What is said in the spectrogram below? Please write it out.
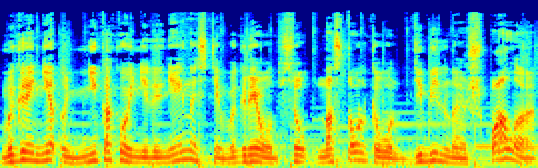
В игре нету никакой нелинейности, в игре вот все настолько вот дебильная шпала,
